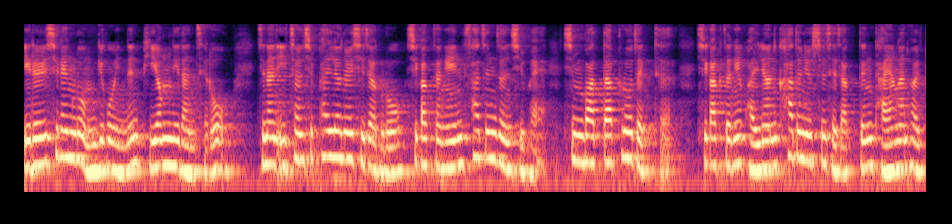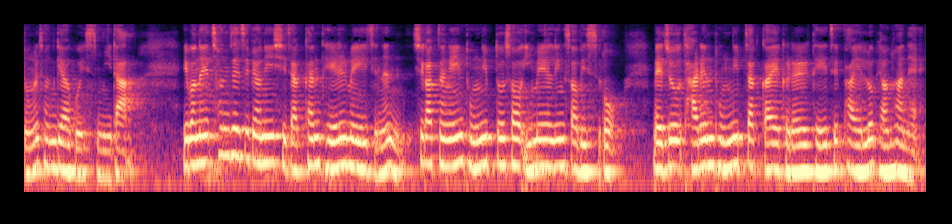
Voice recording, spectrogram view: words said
이를 실행으로 옮기고 있는 비영리 단체로 지난 2018년을 시작으로 시각장애인 사진 전시회, 신봤다 프로젝트, 시각장애 관련 카드뉴스 제작 등 다양한 활동을 전개하고 있습니다. 이번에 천재지변이 시작한 메일데이지는 시각장애인 독립도서 이메일링 서비스로 매주 다른 독립작가의 글을 데이지 파일로 변환해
